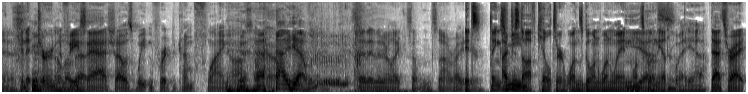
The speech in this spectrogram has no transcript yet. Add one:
Yeah. and it turned to face that. Ash. I was waiting for it to come flying off. somehow. yeah. So then they're like, something's not right It's here. things I are just mean- off kilter. One's going one way and one's going the other way. Yeah. That's right.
